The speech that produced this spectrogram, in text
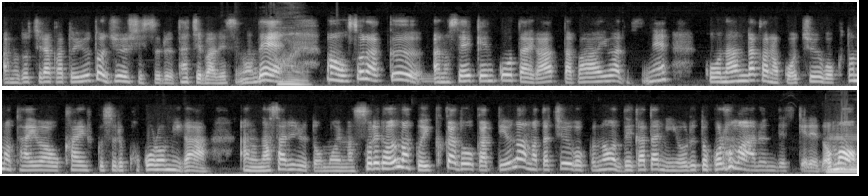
あの、どちらかというと重視する立場ですので、はい、まあ、おそらく、あの、政権交代があった場合はですね、こう、何らかのこう、中国との対話を回復する試みが、あの、なされると思います。それがうまくいくかどうかっていうのは、また中国の出方によるところもあるんですけれども、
